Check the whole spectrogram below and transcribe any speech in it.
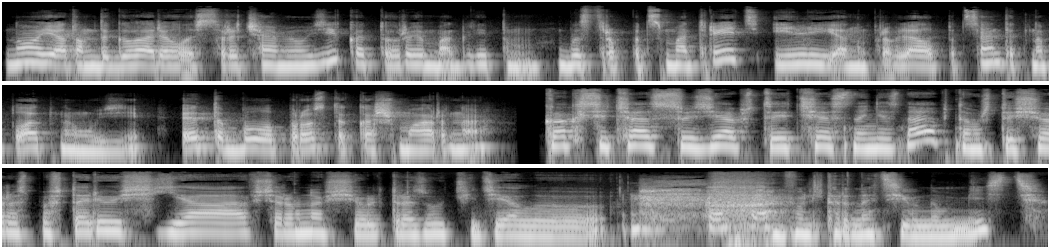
Но я там договаривалась с врачами УЗИ, которые могли там быстро подсмотреть, или я направляла пациенток на платное УЗИ. Это было просто кошмарно. Как сейчас с УЗИ обстоит, честно, не знаю, потому что, еще раз повторюсь, я все равно все ультразвуки делаю в альтернативном месте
